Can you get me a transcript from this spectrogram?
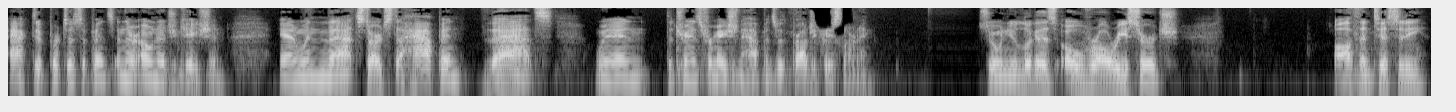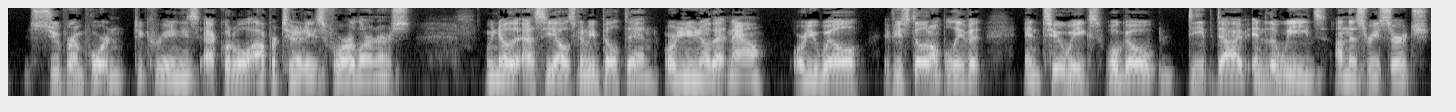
active participants in their own education. And when that starts to happen, that's when the transformation happens with project based learning. So when you look at this overall research, authenticity, super important to creating these equitable opportunities for our learners. We know that SEL is going to be built in, or you know that now, or you will, if you still don't believe it, in two weeks, we'll go deep dive into the weeds on this research.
